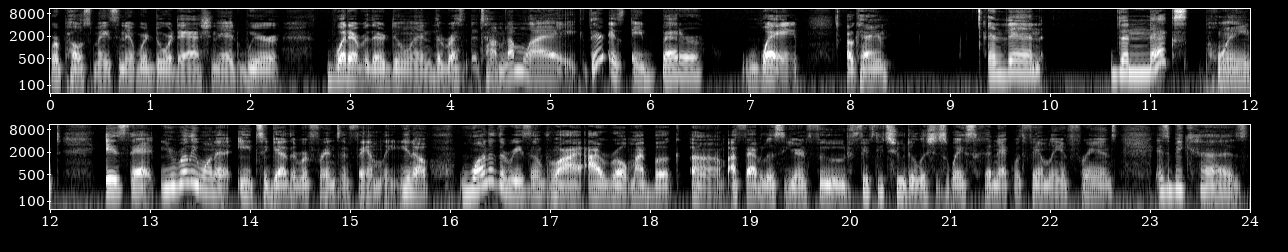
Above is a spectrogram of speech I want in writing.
we're Postmates in it, we're DoorDash in it, we're whatever they're doing the rest of the time. And I'm like, there is a better way. Okay. And then the next point is that you really want to eat together with friends and family. You know, one of the reasons why I wrote my book, um, A Fabulous Year in Food 52 Delicious Ways to Connect with Family and Friends, is because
